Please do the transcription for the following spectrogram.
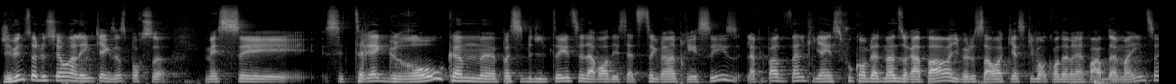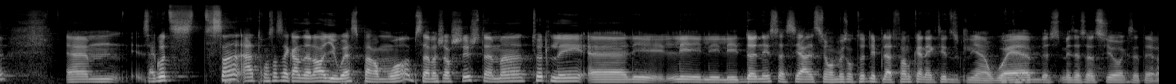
J'ai vu une solution en ligne qui existe pour ça. Mais c'est c'est très gros comme euh, possibilité d'avoir des statistiques vraiment précises. La plupart du temps, le client il se fout complètement du rapport. Il veut juste savoir qu'est-ce qu'ils vont- qu'on devrait faire demain. Euh, ça coûte 100 à 350 dollars US par mois, puis ça va chercher justement toutes les, euh, les, les, les- les données sociales, si on veut, sur toutes les plateformes connectées du client, web, médias sociaux, etc.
